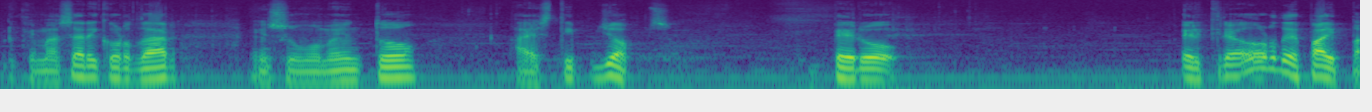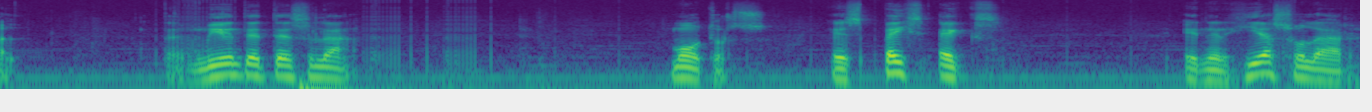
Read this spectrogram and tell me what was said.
porque me hace recordar en su momento a Steve Jobs. Pero el creador de PayPal, también de Tesla Motors, SpaceX, energía solar,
